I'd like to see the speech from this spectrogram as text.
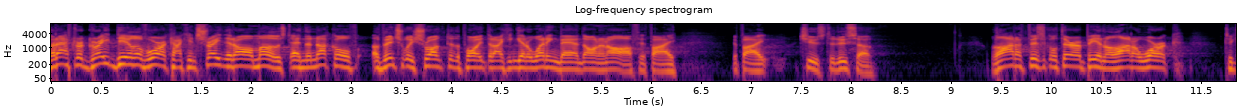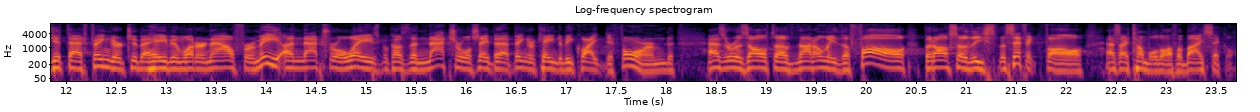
But after a great deal of work, I can straighten it almost, and the knuckle eventually shrunk to the point that I can get a wedding band on and off if I, if I choose to do so. A lot of physical therapy and a lot of work to get that finger to behave in what are now, for me, unnatural ways because the natural shape of that finger came to be quite deformed as a result of not only the fall, but also the specific fall as I tumbled off a bicycle.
